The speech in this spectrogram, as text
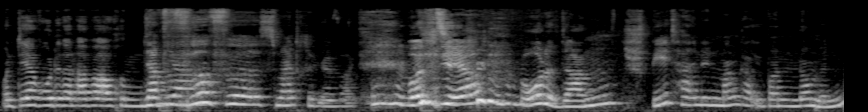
Und der wurde dann aber auch im. Ja, für, für Smart Regelwerk. Und der wurde dann später in den Manga übernommen.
